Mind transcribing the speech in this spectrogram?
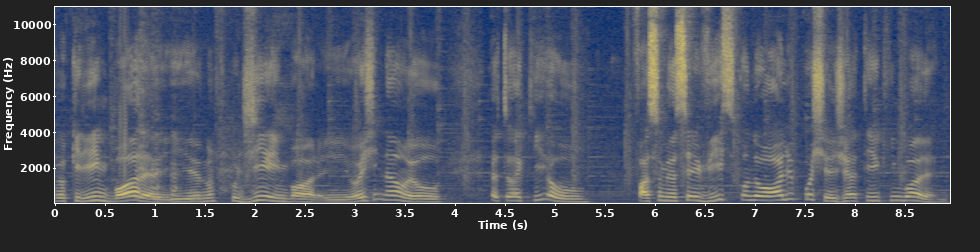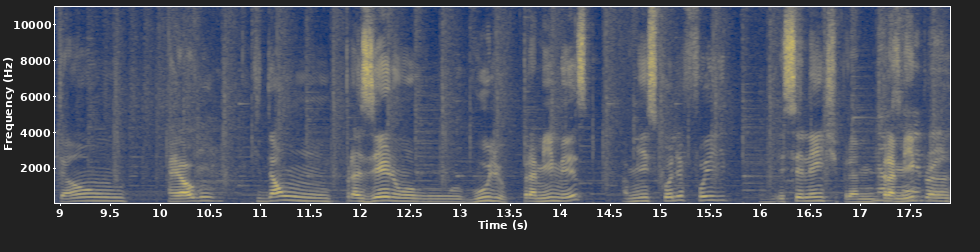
eu queria ir embora e eu não podia ir embora. E hoje não, eu eu tô aqui, eu faço o meu serviço, quando eu olho, poxa, eu já tenho que ir embora. Então, é algo que dá um prazer, um, um orgulho para mim mesmo. A minha escolha foi excelente para mim, para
